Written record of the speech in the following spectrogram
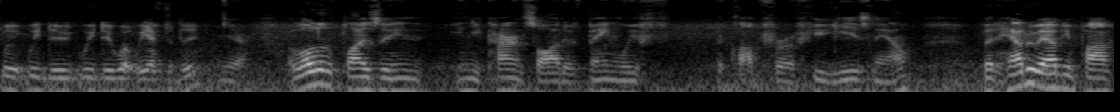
we we do we do what we have to do. Yeah, a lot of the players in in your current side have been with the club for a few years now. But how do Albion Park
